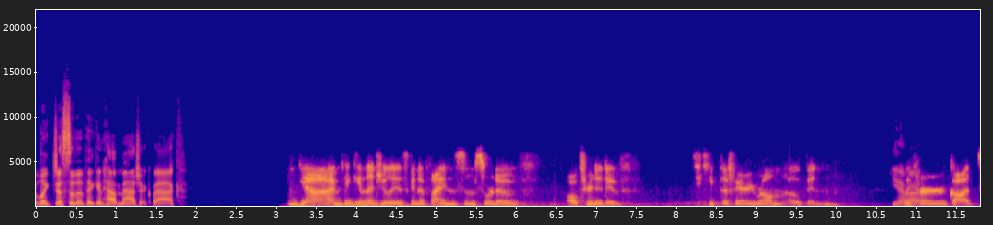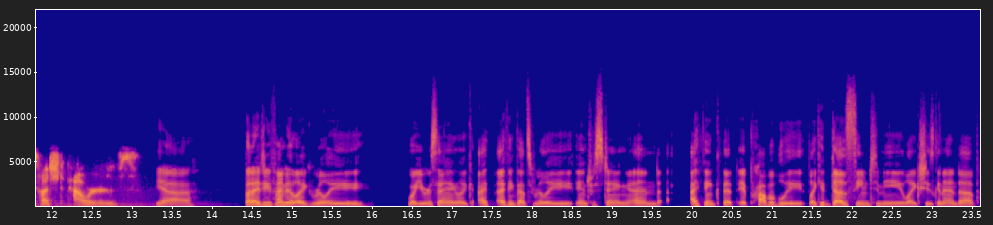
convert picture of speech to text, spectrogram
like just so that they can have magic back. Yeah, I'm thinking that Julia's going to find some sort of alternative to keep the fairy realm open. Yeah. With her god touched powers. Yeah. But I do find it like really what you were saying, like I, I think that's really interesting and I think that it probably like it does seem to me like she's gonna end up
